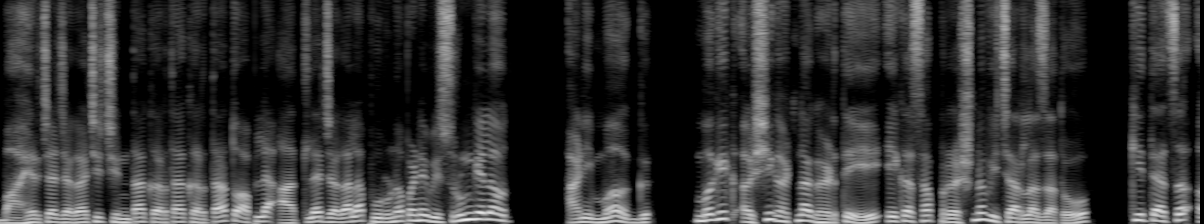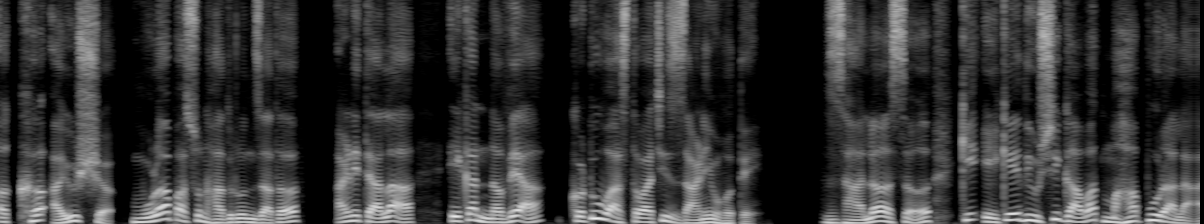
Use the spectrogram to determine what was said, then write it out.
बाहेरच्या जगाची चिंता करता करता तो आपल्या आतल्या जगाला पूर्णपणे विसरून गेला होता. आणि मग मग एक अशी घटना घडते एक असा प्रश्न विचारला जातो की त्याचं अख्खं आयुष्य मुळापासून हादरून जातं आणि त्याला एका नव्या कटू वास्तवाची जाणीव होते. झालं असं की एके दिवशी गावात महापूर आला.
